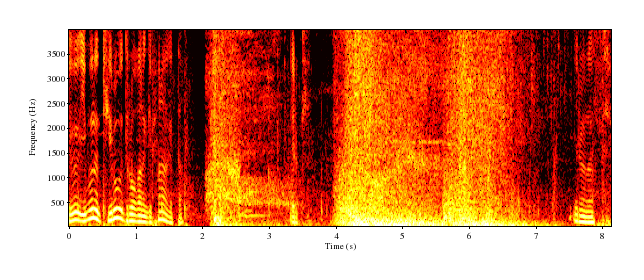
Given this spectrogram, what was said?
이거 이분은 뒤로 들어가는 게 편하겠다. 이렇게. 일어났어요.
